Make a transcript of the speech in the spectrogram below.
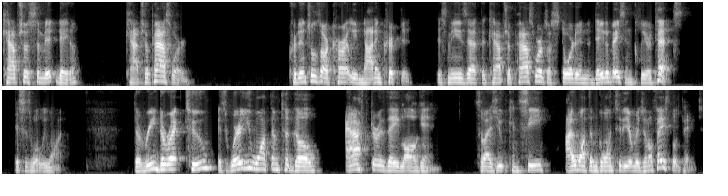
capture submit data, capture password. Credentials are currently not encrypted. This means that the capture passwords are stored in the database in clear text. This is what we want. The redirect to is where you want them to go after they log in. So as you can see, I want them going to the original Facebook page.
